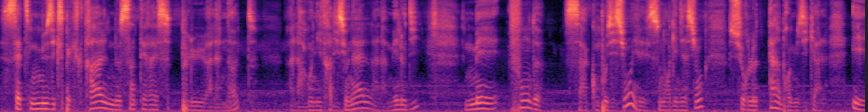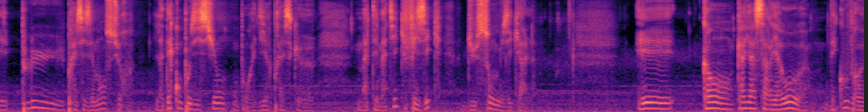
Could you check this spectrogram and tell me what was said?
Cette musique spectrale ne s'intéresse plus à la note, à l'harmonie traditionnelle, à la mélodie, mais fonde sa composition et son organisation sur le timbre musical et plus précisément sur la décomposition, on pourrait dire presque mathématique, physique, du son musical. Et quand Kaya Sariao découvre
